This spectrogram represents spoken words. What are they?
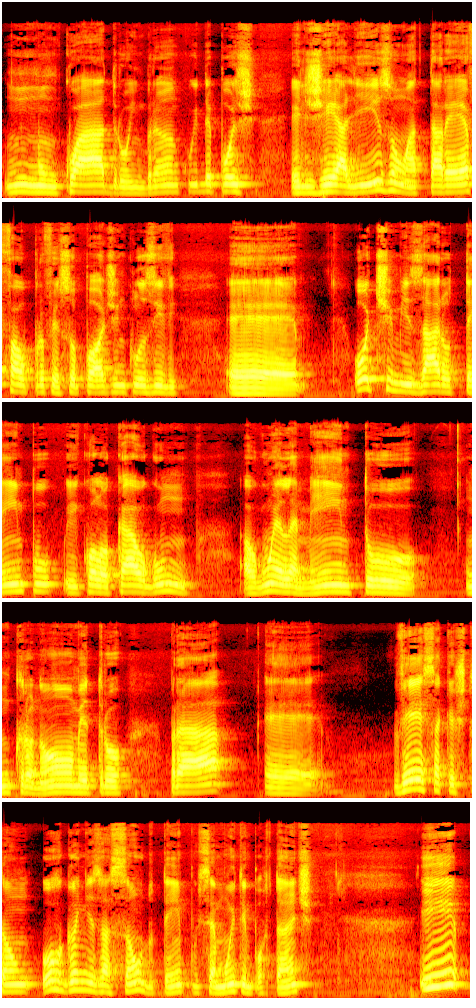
num quadro em branco e depois eles realizam a tarefa. O professor pode, inclusive, é, otimizar o tempo e colocar algum algum elemento, um cronômetro, para é, ver essa questão organização do tempo, isso é muito importante. E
